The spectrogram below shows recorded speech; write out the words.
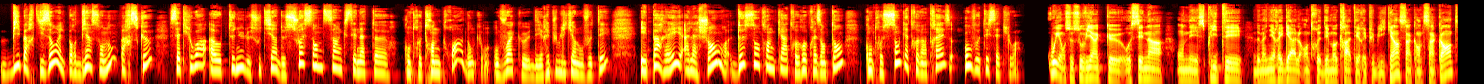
Bipartisan, elle porte bien son nom parce que cette loi a obtenu le soutien de 65 sénateurs contre 33, donc on voit que des républicains l'ont voté, et pareil, à la Chambre, 234 représentants contre 193 ont voté cette loi. Oui, on se souvient qu'au Sénat, on est splitté de manière égale entre démocrates et républicains, 50-50,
